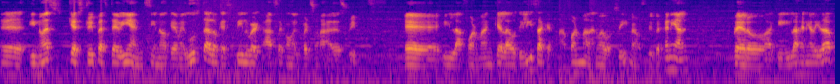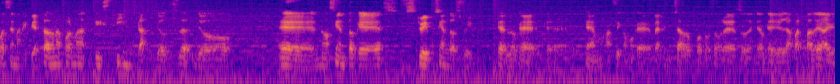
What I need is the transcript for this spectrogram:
eh, y no es que Strip esté bien sino que me gusta lo que Spielberg hace con el personaje de Strip eh, y la forma en que la utiliza, que es una forma, de nuevo, sí, Meryl es genial, pero aquí la genialidad pues se manifiesta de una forma distinta. Yo, yo eh, no siento que es Streep siendo Streep, que es lo que, que, hemos así como que berrinchado un poco sobre eso, de que okay, ella parpadea y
